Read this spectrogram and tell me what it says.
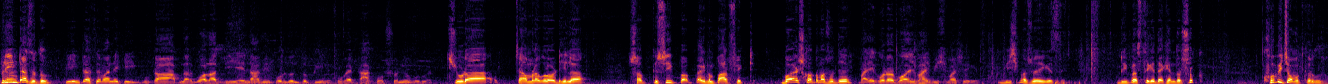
প্রিন্ট আছে তো? প্রিন্ট আছে মানে কি? গোটা আপনার গলা দিয়ে নাভি পর্যন্ত প্রিন্ট খুব একটা আকর্ষণীয় গরু চূড়া চামড়াগুলো ঢিলা সব কিছুই একদম পারফেক্ট বয়স কত মাস হতে? ভাই এগুলোর বয়স ভাই বিশ মাস হয়ে গেছে। বিশ মাস হয়ে গেছে। দুই পাশ থেকে দেখেন দর্শক খুবই চমৎকার গরু।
